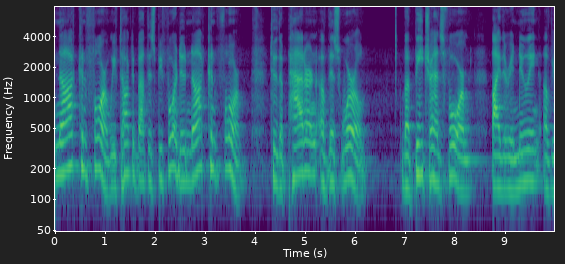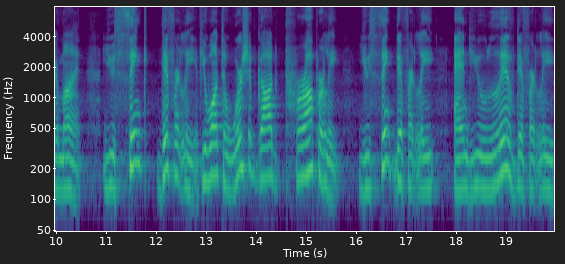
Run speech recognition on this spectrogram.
not conform. We've talked about this before. Do not conform to the pattern of this world, but be transformed by the renewing of your mind. You think differently. If you want to worship God properly, you think differently and you live differently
